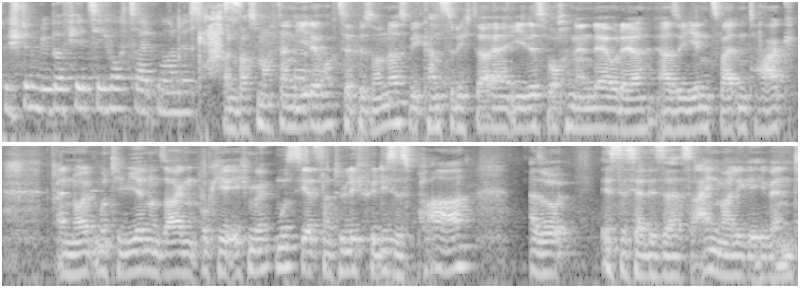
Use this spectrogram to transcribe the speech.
bestimmt über 40 Hochzeiten waren das. Krass. Und was macht dann ja. jede Hochzeit besonders? Wie kannst du dich da jedes Wochenende oder also jeden zweiten Tag erneut motivieren und sagen, okay, ich muss jetzt natürlich für dieses Paar, also ist es ja dieses einmalige Event.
